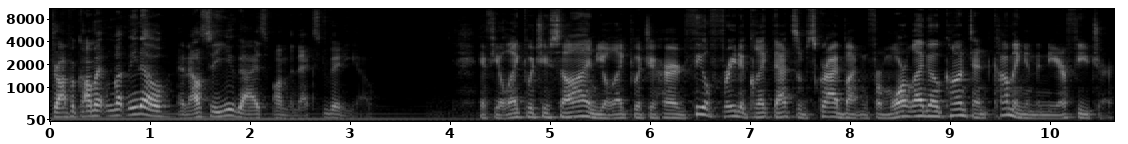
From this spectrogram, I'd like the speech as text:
Drop a comment and let me know, and I'll see you guys on the next video. If you liked what you saw and you liked what you heard, feel free to click that subscribe button for more LEGO content coming in the near future.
